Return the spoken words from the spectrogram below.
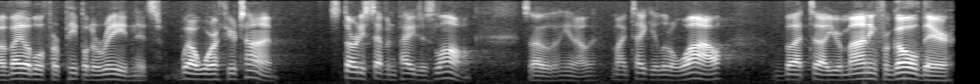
available for people to read, and it's well worth your time. It's 37 pages long, so you know it might take you a little while, but uh, you're mining for gold there,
